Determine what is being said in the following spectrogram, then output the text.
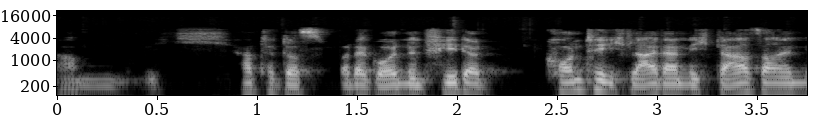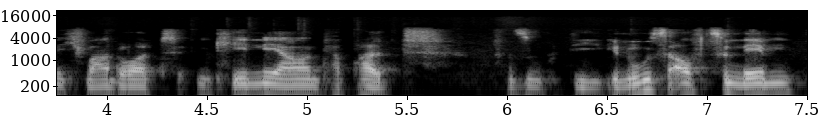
ähm, ich hatte das bei der Goldenen Feder, konnte ich leider nicht da sein. Ich war dort in Kenia und habe halt versucht, die Genuss aufzunehmen.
